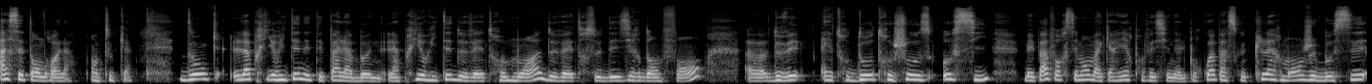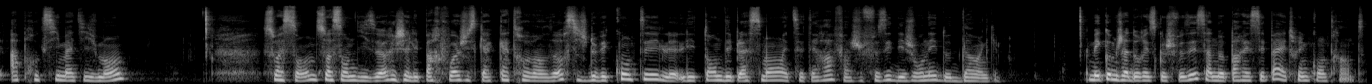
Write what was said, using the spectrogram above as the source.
À cet endroit-là, en tout cas. Donc la priorité n'était pas la bonne. La priorité devait être moi, devait être ce désir d'enfant, euh, devait être d'autres choses aussi, mais pas forcément ma carrière professionnelle. Pourquoi? Parce que clairement, je bossais approximativement 60, 70 heures et j'allais parfois jusqu'à 80 heures. Si je devais compter les temps de déplacement, etc., enfin, je faisais des journées de dingue. Mais comme j'adorais ce que je faisais, ça ne me paraissait pas être une contrainte.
